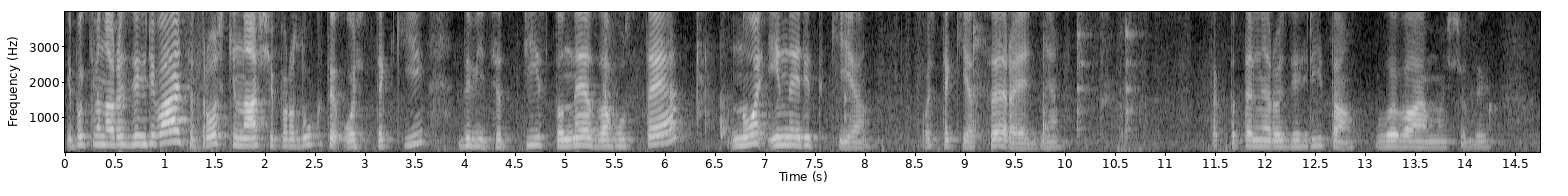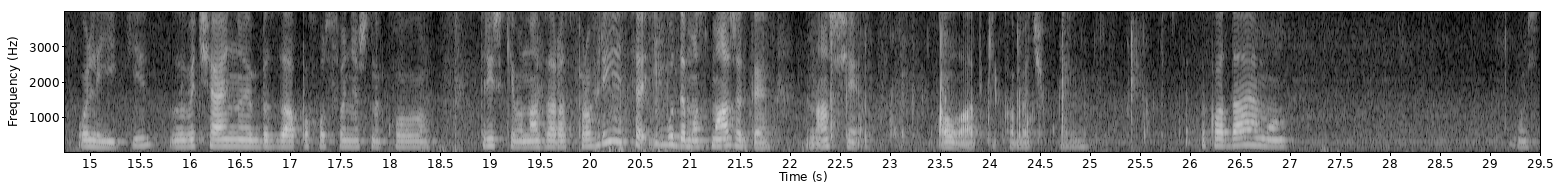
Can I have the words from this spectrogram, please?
І поки вона розігрівається, трошки наші продукти ось такі. Дивіться, тісто не загусте, але і не рідке. Ось таке середнє. Так, пательня розігріта, вливаємо сюди олійки звичайної, без запаху соняшникового. Трішки вона зараз прогріється і будемо смажити наші оладки кабачкові. Все викладаємо ось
